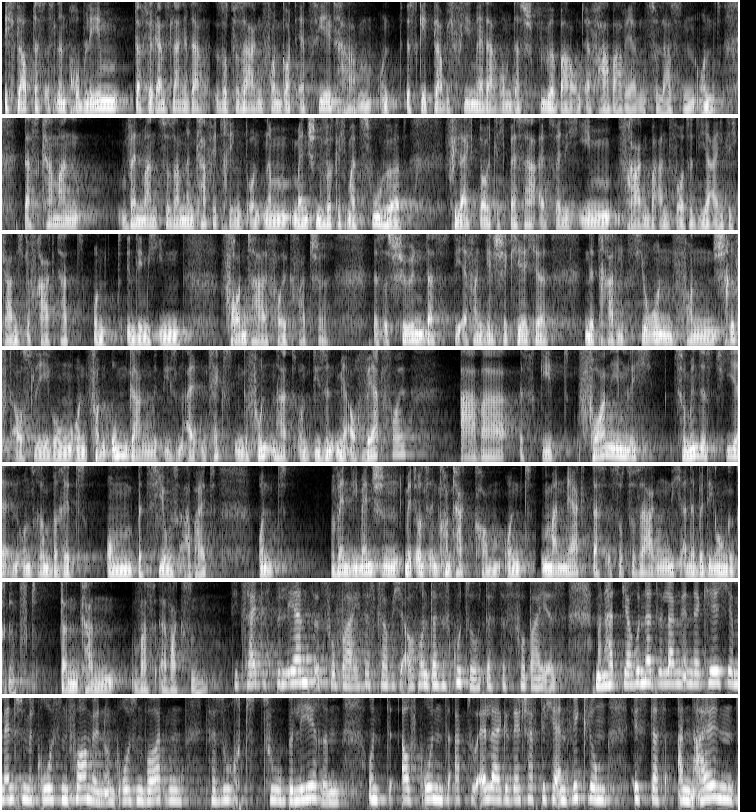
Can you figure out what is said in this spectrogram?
ich glaube, das ist ein Problem, dass wir ganz lange da sozusagen von Gott erzählt haben. Und es geht, glaube ich, viel mehr darum, das spürbar und erfahrbar werden zu lassen. Und das kann man, wenn man zusammen einen Kaffee trinkt und einem Menschen wirklich mal zuhört, vielleicht deutlich besser, als wenn ich ihm Fragen beantworte, die er eigentlich gar nicht gefragt hat und indem ich ihn frontal vollquatsche. Es ist schön, dass die evangelische Kirche eine Tradition von Schriftauslegung und von Umgang mit diesen alten Texten gefunden hat und die sind mir auch wertvoll. Aber es geht vornehmlich, zumindest hier in unserem Beritt, um Beziehungsarbeit. Und wenn die Menschen mit uns in Kontakt kommen und man merkt, das ist sozusagen nicht an eine Bedingung geknüpft, dann kann was erwachsen. Die Zeit des Belehrens ist vorbei, das glaube ich auch. Und das ist gut so, dass das vorbei ist. Man hat jahrhundertelang in der Kirche Menschen mit großen Formeln und großen Worten versucht zu belehren. Und aufgrund aktueller gesellschaftlicher Entwicklung ist das an allen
